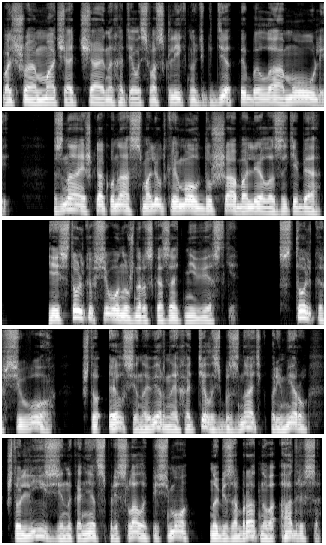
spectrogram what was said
Большой Аммаче отчаянно хотелось воскликнуть «Где ты была, Мули? Знаешь, как у нас с малюткой, мол, душа болела за тебя. Ей столько всего нужно рассказать невестке. Столько всего, что Элси, наверное, хотелось бы знать, к примеру, что Лиззи, наконец, прислала письмо, но без обратного адреса,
